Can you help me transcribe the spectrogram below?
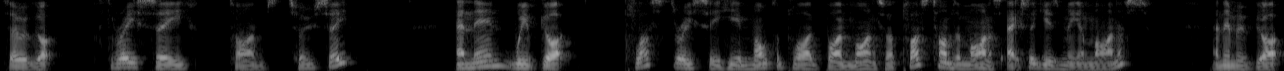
So we've got 3c times 2c. And then we've got plus 3c here multiplied by minus. So plus times a minus actually gives me a minus. And then we've got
